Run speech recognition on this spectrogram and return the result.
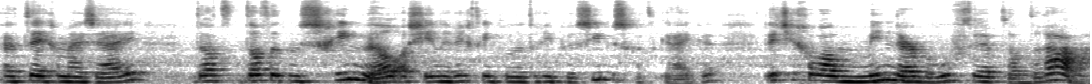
eh, tegen mij zei. Dat, dat het misschien wel, als je in de richting van de drie principes gaat kijken, dat je gewoon minder behoefte hebt aan drama.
